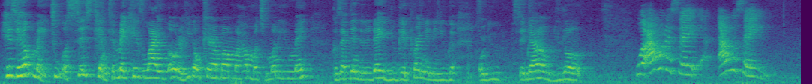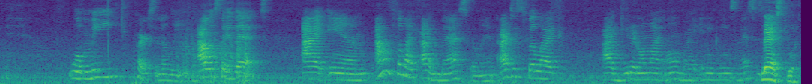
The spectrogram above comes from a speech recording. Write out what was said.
his helpmate to assist him to make his life loader. He don't care about how much money you make because at the end of the day, if you get pregnant and you or you sit down, you don't. Well, I want to say, I would say, well, me personally, I would say that I am. I don't feel like I'm masculine. I just feel like I get it on my own by any means necessary. Masculine,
